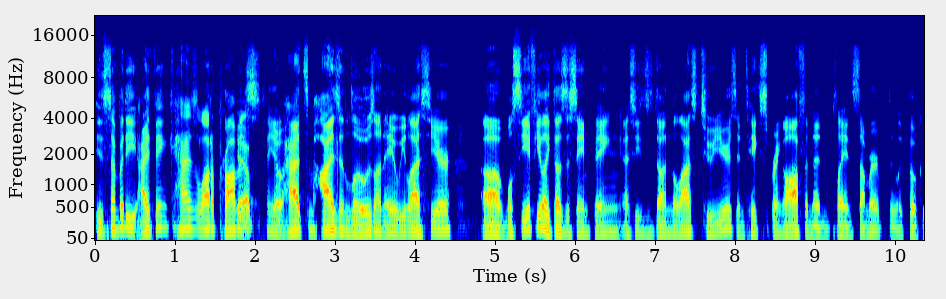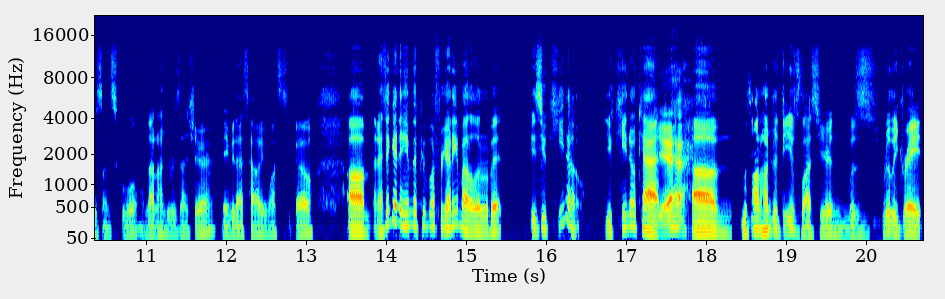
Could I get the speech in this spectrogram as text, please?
is somebody I think has a lot of promise. You know, had some highs and lows on AOE last year. Uh, we'll see if he like does the same thing as he's done the last two years and takes spring off and then play in summer to like focus on school. I'm not 100 percent sure. Maybe that's how he wants to go. Um, and I think a name that people are forgetting about a little bit is Yukino. Yukino Cat yeah. um, was on 100 Thieves last year and was really great.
